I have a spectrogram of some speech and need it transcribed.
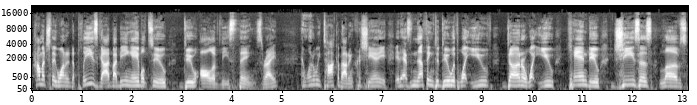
how much they wanted to please God by being able to do all of these things, right? And what do we talk about in Christianity? It has nothing to do with what you've done or what you can do. Jesus loves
